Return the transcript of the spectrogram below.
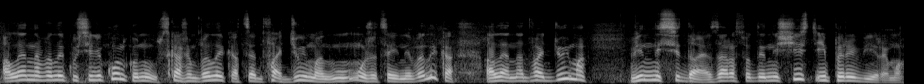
але на велику силіконку, ну, скажімо, велика, це 2 дюйма, може це і не велика, але на 2 дюйма він не сідає. Зараз 1,6 і перевіримо.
